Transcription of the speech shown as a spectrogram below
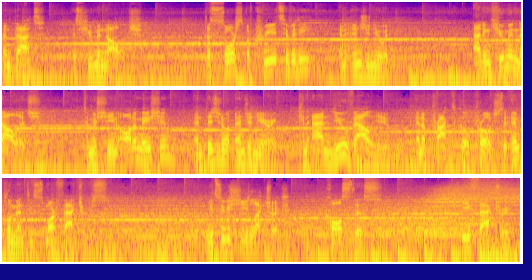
and that is human knowledge, the source of creativity and ingenuity. Adding human knowledge to machine automation and digital engineering can add new value and a practical approach to implementing smart factories. Mitsubishi Electric calls this e-factory.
